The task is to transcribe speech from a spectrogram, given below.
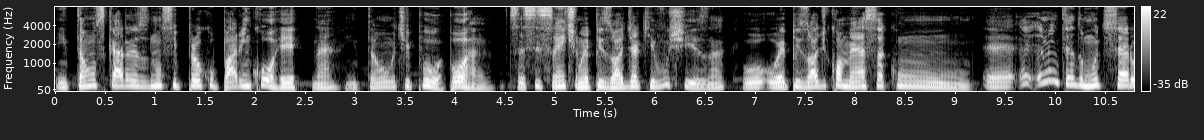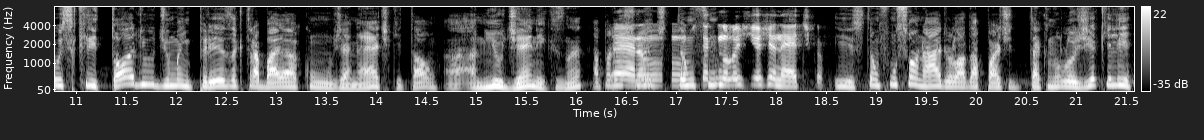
então os caras não se preocuparam em correr, né? Então, tipo, porra, você se sente um episódio de Arquivo X, né? O, o episódio começa com. é, eu não entendo muito se era o escritório de uma empresa que trabalha com genética e tal, a, a New Genics, né? Era um, tem um fun- tecnologia genética. isso, tem um funcionário lá da parte de tecnologia que ele,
